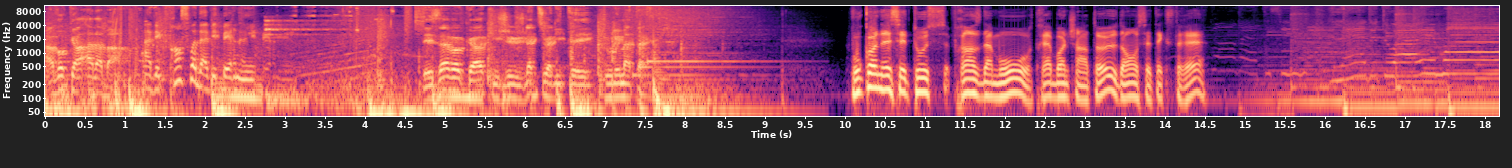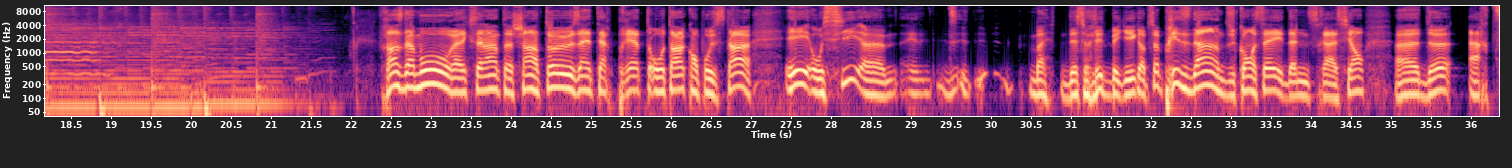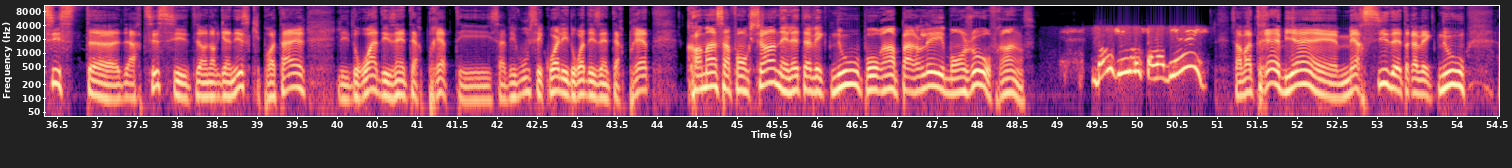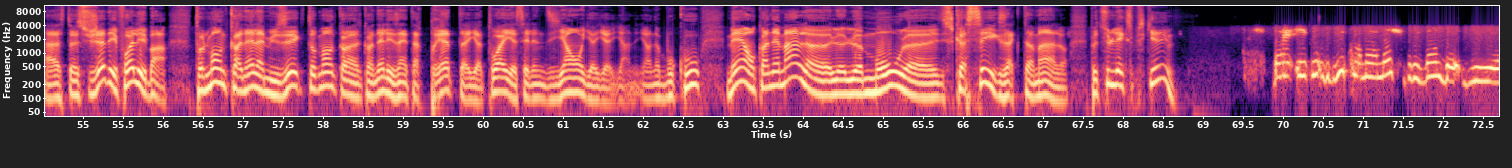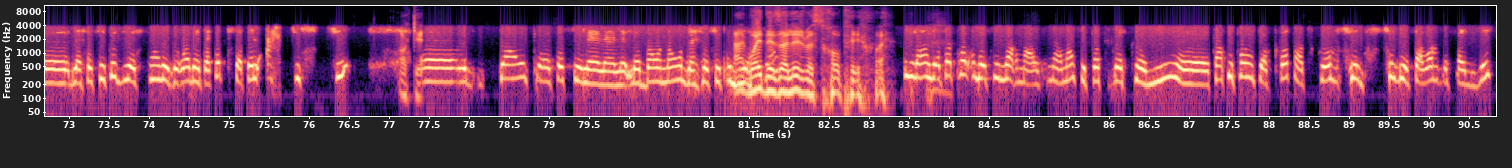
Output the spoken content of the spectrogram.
Avocat à la barre. Avec François-David Bernier. Des avocats qui jugent l'actualité tous les matins. Vous connaissez tous France d'amour, très bonne chanteuse, dont cet extrait. France d'amour, excellente chanteuse, interprète, auteur, compositeur et aussi, euh, ben, désolé de bégayer comme ça, présidente du conseil d'administration euh, de Artistes. Euh, Artistes, c'est un organisme qui protège les droits des interprètes. Et savez-vous, c'est quoi les droits des interprètes? Comment ça fonctionne? Elle est avec nous pour en parler. Bonjour, France. Bonjour, ça va bien? Ça va très bien. Merci d'être avec nous. Euh, c'est un sujet, des fois, les bas. Tout le monde connaît la musique, tout le monde connaît les interprètes. Il y a toi, il y a Céline Dion, il y, a, il y, en, a beaucoup. Mais on connaît mal euh, le, mot, ce que c'est exactement. Peux-tu l'expliquer? Ben, écoutez, premièrement, je suis présidente de, euh, de la Société de gestion des droits d'interprètes qui s'appelle Artisti. OK. Euh, donc, euh, ça, c'est le, le, bon nom de la société. Ah, oui, désolé, je me suis trompé. Ouais. Non, il n'y a pas de problème. Mais c'est normal. C'est normal, c'est pas très connu. Euh, quand tu n'es pas interprète, en tout cas, c'est difficile de savoir que ça existe.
